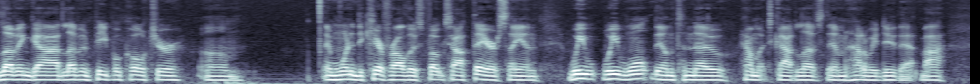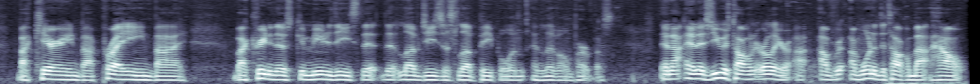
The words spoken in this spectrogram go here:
loving God, loving people culture, um, and wanting to care for all those folks out there. Saying we we want them to know how much God loves them, and how do we do that by by caring, by praying, by by creating those communities that, that love Jesus, love people, and, and live on purpose. And I, and as you was talking earlier, I, I, I wanted to talk about how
